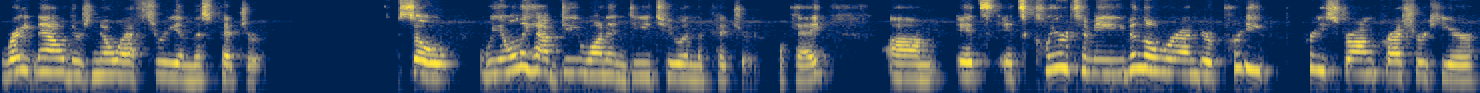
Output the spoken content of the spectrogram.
right now, there's no F3 in this picture. So we only have D1 and D2 in the picture, okay? Um, it's, it's clear to me, even though we're under pretty, pretty strong pressure here,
